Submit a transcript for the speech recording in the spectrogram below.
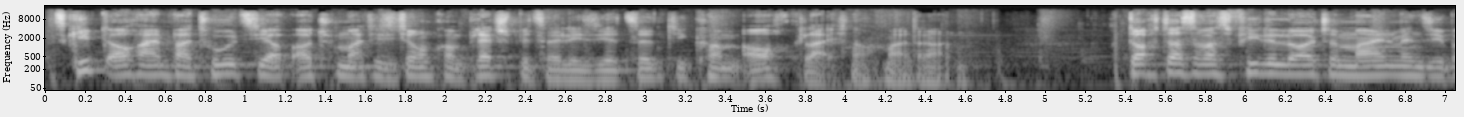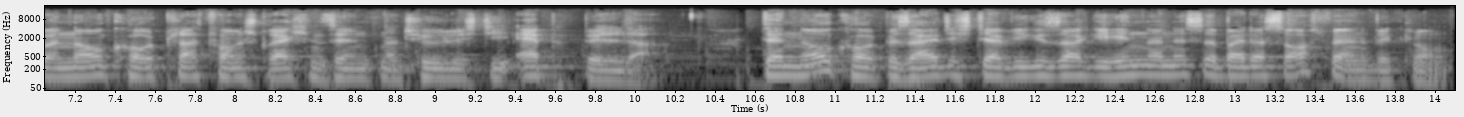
Es gibt auch ein paar Tools, die auf Automatisierung komplett spezialisiert sind, die kommen auch gleich nochmal dran. Doch das, was viele Leute meinen, wenn sie über No-Code-Plattformen sprechen, sind natürlich die App-Builder. Denn No-Code beseitigt ja wie gesagt die Hindernisse bei der Softwareentwicklung.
